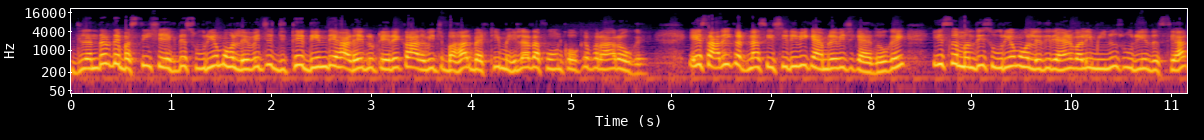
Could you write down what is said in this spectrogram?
ਜਲੰਧਰ ਦੇ ਬਸਤੀ ਸ਼ੇਖ ਦੇ ਸੂਰੀਆ ਮੁਹੱਲੇ ਵਿੱਚ ਜਿੱਥੇ ਦਿਨ ਦਿਹਾੜੇ ਲੁਟੇਰੇ ਘਰ ਵਿੱਚ ਬਾਹਰ ਬੈਠੀ ਮਹਿਲਾ ਦਾ ਫੋਨ ਖੋ ਕੇ ਫਰਾਰ ਹੋ ਗਏ। ਇਹ ਸਾਰੀ ਘਟਨਾ ਸੀਸੀਟੀਵੀ ਕੈਮਰੇ ਵਿੱਚ ਕੈਦ ਹੋ ਗਈ। ਇਸ ਸੰਬੰਧੀ ਸੂਰੀਆ ਮੁਹੱਲੇ ਦੀ ਰਹਿਣ ਵਾਲੀ ਮੀਨੂ ਸੂਰੀ ਨੇ ਦੱਸਿਆ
